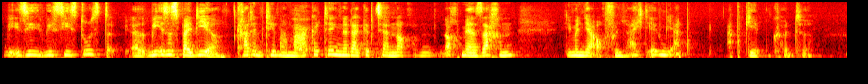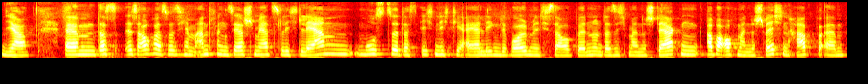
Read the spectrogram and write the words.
wie, wie siehst du es, also wie ist es bei dir? Gerade im Thema Marketing, ne, da gibt es ja noch, noch mehr Sachen, die man ja auch vielleicht irgendwie ab, abgeben könnte. Ja, ähm, das ist auch was, was ich am Anfang sehr schmerzlich lernen musste, dass ich nicht die eierlegende Wollmilchsau bin und dass ich meine Stärken, aber auch meine Schwächen habe, ähm,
